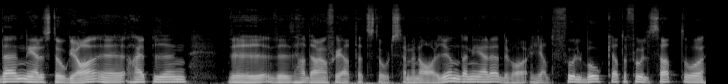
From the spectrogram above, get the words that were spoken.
där nere stod jag, eh, Hypeen, vi, vi hade arrangerat ett stort seminarium där nere. Det var helt fullbokat och fullsatt och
